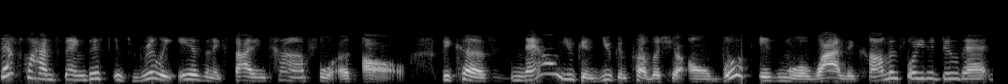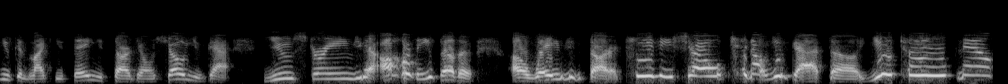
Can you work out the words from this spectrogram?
that's why I'm saying this is really is an exciting time for us all because now you can you can publish your own book. It's more widely common for you to do that. You can, like you say, you start your own show. You've got UStream. You got all these other uh, ways. You can start a TV show. You know, you've got uh, YouTube now.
